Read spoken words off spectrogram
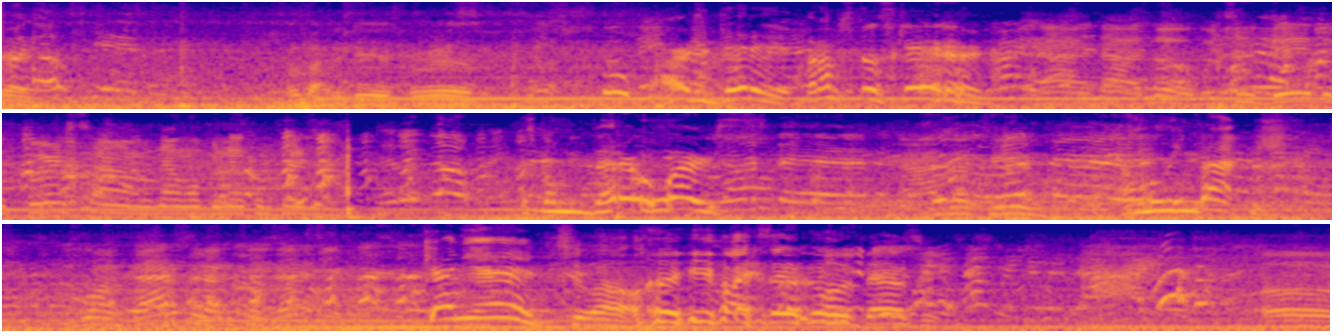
man. I'm about to do this for real. I already did it, but I'm still scared. Nah, nah, look, what you did the first time is not gonna be nothing crazy. It's gonna be better or worse. It's up to you. I'm gonna lean back. You going faster? I can take that. Kenyon! Chill out. you might say we're going faster. Oh,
